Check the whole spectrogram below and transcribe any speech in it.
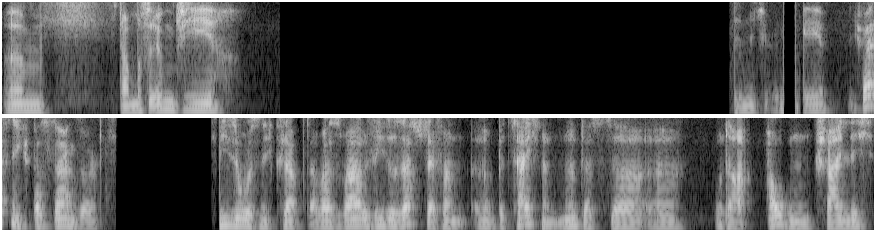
Ähm, da muss irgendwie. Ich weiß nicht, was ich sagen soll. Wieso es nicht klappt, aber es war, wieso sagt Stefan, äh, bezeichnend, ne, dass da, äh, oder augenscheinlich,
